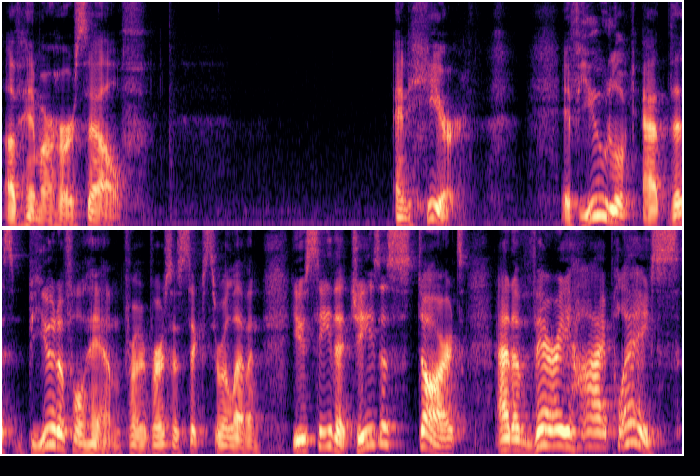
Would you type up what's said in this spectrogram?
of him or herself. And here, if you look at this beautiful hymn, verses 6 through 11, you see that Jesus starts at a very high place.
